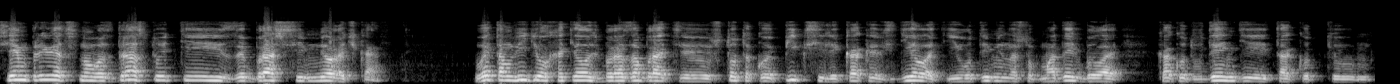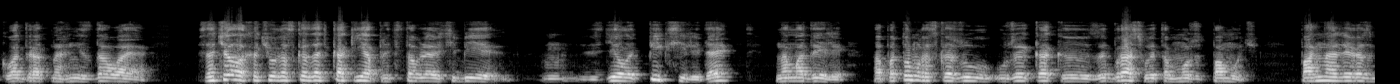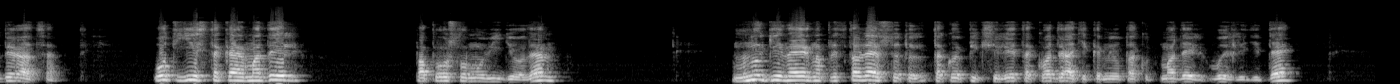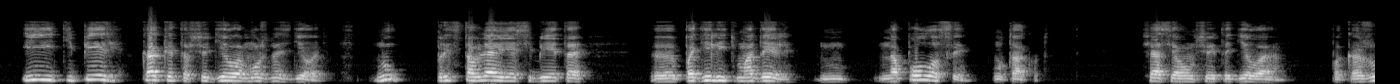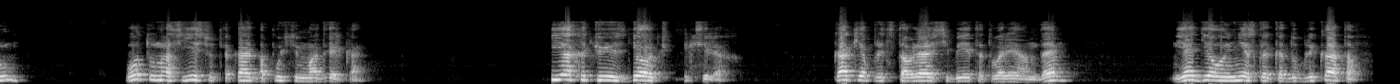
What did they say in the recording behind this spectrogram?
Всем привет, снова здравствуйте, ZBrush семерочка. В этом видео хотелось бы разобрать, э, что такое пиксели, как их сделать, и вот именно, чтобы модель была как вот в Денди, так вот э, квадратно-гнездовая. Сначала хочу рассказать, как я представляю себе сделать пиксели да, на модели, а потом расскажу уже, как э, ZBrush в этом может помочь. Погнали разбираться. Вот есть такая модель по прошлому видео, да? Многие, наверное, представляют, что это такое пиксели. Это квадратиками вот так вот модель выглядит, да? И теперь, как это все дело можно сделать? Ну, представляю я себе это, э, поделить модель на полосы, вот так вот. Сейчас я вам все это дело покажу. Вот у нас есть вот такая, допустим, моделька. И я хочу ее сделать в пикселях. Как я представляю себе этот вариант, да? Я делаю несколько дубликатов.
